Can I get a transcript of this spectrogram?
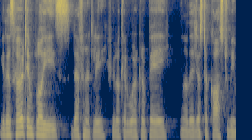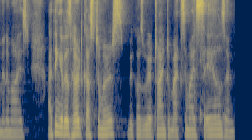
It has hurt employees, definitely. If you look at worker pay, you know, they're just a cost to be minimized. I think it has hurt customers because we're trying to maximize sales and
